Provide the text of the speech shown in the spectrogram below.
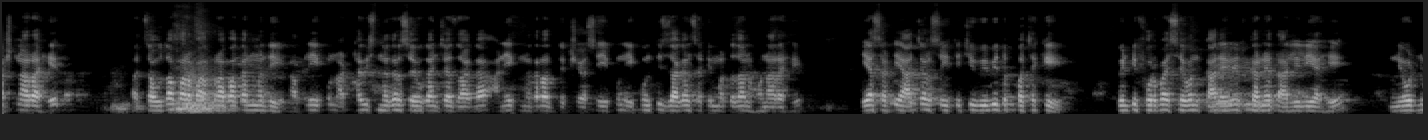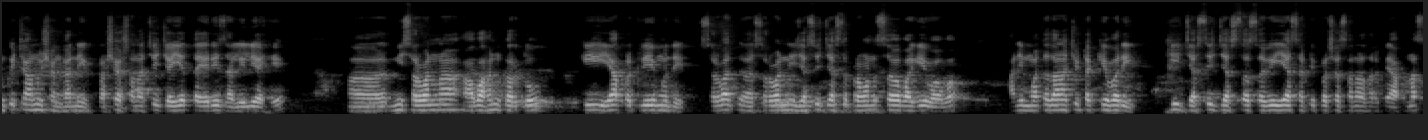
असणार आहेत. चौदा प्रभा प्रभागांमध्ये आपले एकूण अठ्ठावीस नगरसेवकांच्या जागा आणि एक नगराध्यक्ष असे एकूण एकोणतीस जागांसाठी मतदान होणार आहे. यासाठी आचारसंहितेची विविध पथके ट्वेंटी फोर बाय सेवन कार्यान्वित करण्यात आलेली आहे. निवडणुकीच्या अनुषंगाने प्रशासनाची जय्यत तयारी झालेली आहे. मी सर्वांना आवाहन करतो की या प्रक्रियेमध्ये सर्वात सर्वांनी जास्तीत जास्त प्रमाणात सहभागी व्हावं आणि मतदानाची टक्केवारी ही जास्तीत जास्त असावी यासाठी प्रशासनातर्फे आपणास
